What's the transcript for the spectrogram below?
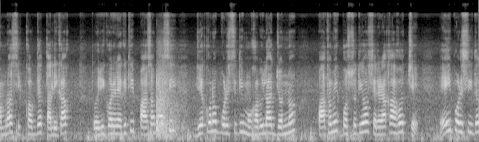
আমরা শিক্ষকদের তালিকা তৈরি করে রেখেছি। পাশাপাশি যে কোনো পরিস্থিতি মোকাবিলার জন্য প্রাথমিক প্রস্তুতিও সেরে রাখা হচ্ছে। এই পরিস্থিতিতে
